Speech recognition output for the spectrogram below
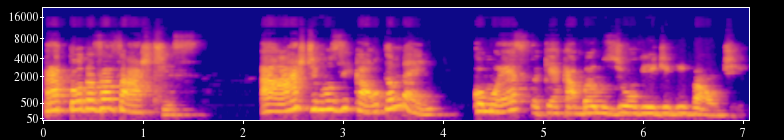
para todas as artes. A arte musical também, como esta que acabamos de ouvir de Vivaldi.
